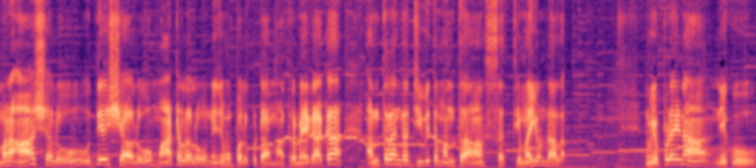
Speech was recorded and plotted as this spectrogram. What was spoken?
మన ఆశలు ఉద్దేశాలు మాటలలో నిజము పలుకుట మాత్రమే గాక అంతరంగ జీవితం అంతా సత్యమై ఉండాల. నువ్వు ఎప్పుడైనా నీకు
